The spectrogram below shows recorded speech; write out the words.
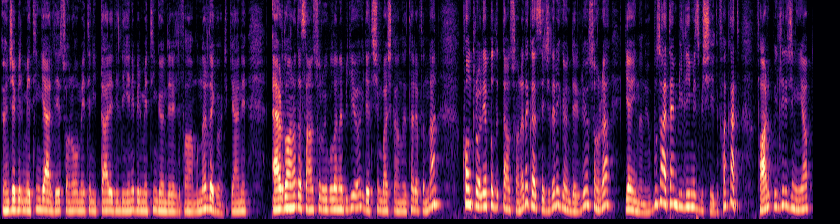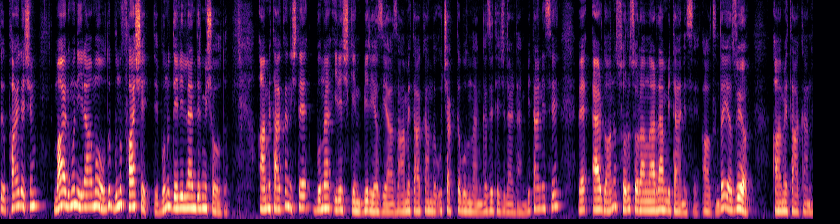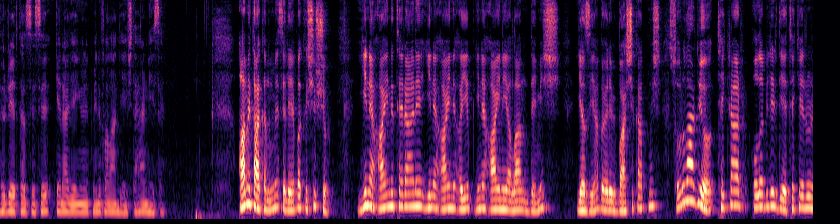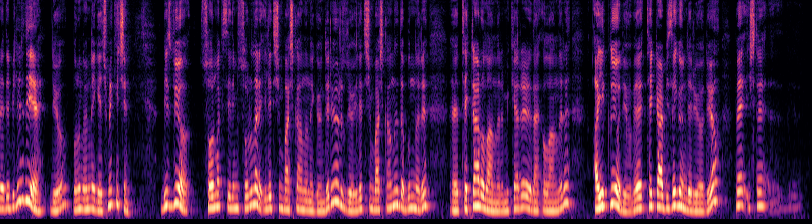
Önce bir metin geldi, sonra o metin iptal edildi, yeni bir metin gönderildi falan bunları da gördük. Yani Erdoğan'a da sansür uygulanabiliyor iletişim başkanlığı tarafından. Kontrol yapıldıktan sonra da gazetecilere gönderiliyor sonra yayınlanıyor. Bu zaten bildiğimiz bir şeydi. Fakat Faruk Bildirici'nin yaptığı paylaşım malumun ilamı oldu. Bunu faş etti. Bunu delillendirmiş oldu. Ahmet Hakan işte buna ilişkin bir yazı yazdı. Ahmet Hakan da uçakta bulunan gazetecilerden bir tanesi ve Erdoğan'a soru soranlardan bir tanesi. Altında yazıyor. Ahmet Hakan Hürriyet Gazetesi genel yayın yönetmeni falan diye işte her neyse. Ahmet Hakan'ın meseleye bakışı şu. Yine aynı terane, yine aynı ayıp, yine aynı yalan demiş. yazıya böyle bir başlık atmış. Sorular diyor tekrar olabilir diye, tekerrür edebilir diye diyor. Bunun önüne geçmek için biz diyor sormak istediğimiz soruları iletişim başkanlığına gönderiyoruz diyor. İletişim başkanlığı da bunları e, tekrar olanları, mükerrer eden olanları ayıklıyor diyor ve tekrar bize gönderiyor diyor ve işte e,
